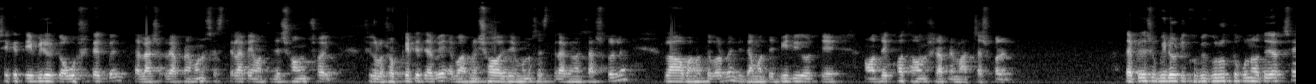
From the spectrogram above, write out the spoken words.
সেক্ষেত্রে এই ভিডিওটি অবশ্যই দেখবেন। তাহলে আশা করি আপনার মনুষ্য তেলাপিয়া মাছের যে সংশয়, সেগুলো সব কেটে যাবে এবং আপনি সহজে মনুষ্য তেলাপিয়া মাছ চাষ করলে লাভবান হতে পারবেন। যদি আমাদের ভিডিওতে, আমাদের কথা অনুসারে আপনি মাছ চাষ করেন। তাই প্রিয় ভিডিওটি খুবই গুরুত্বপূর্ণ হতে যাচ্ছে।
